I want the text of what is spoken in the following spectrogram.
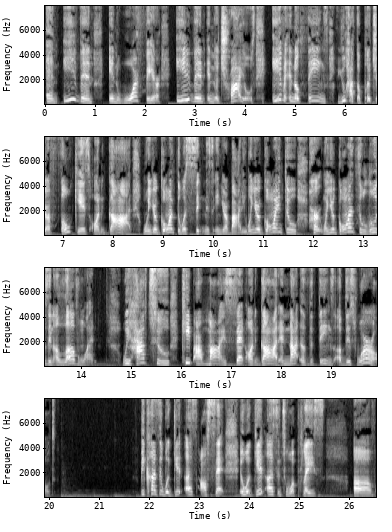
And even in warfare, even in the trials, even in the things, you have to put your focus on God when you're going through a sickness in your body, when you're going through hurt, when you're going through losing a loved one. We have to keep our minds set on God and not of the things of this world because it would get us offset. It would get us into a place of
